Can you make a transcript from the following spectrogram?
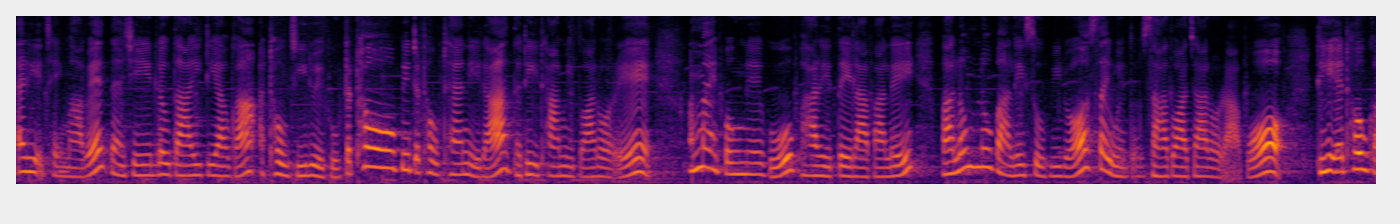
အဲ့ဒီအချိန်မှာပဲတန်ရှင်းလှုပ်သားကြီးတယောက်ကအထုပ်ကြီးတွေကိုတထုပ်ပြီးတထုပ်ထမ်းနေတာသတိထားမိသွားတော့တယ်အမိုက်ပုံးတွေကိုဘာတွေတည်လာပါလဲဘာလို့မလုပ်ပါလဲဆိုပြီးတော့စိတ်ဝင်စားသွားကြတော့တာပေါ့ဒီအထုပ်က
